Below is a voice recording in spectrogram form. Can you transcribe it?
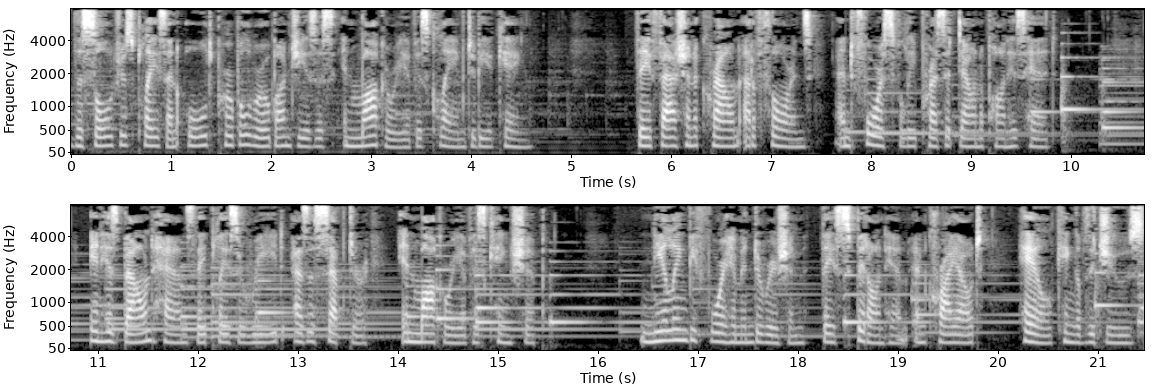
the soldiers place an old purple robe on Jesus in mockery of his claim to be a king. They fashion a crown out of thorns and forcefully press it down upon his head. In his bound hands they place a reed as a scepter in mockery of his kingship. Kneeling before him in derision, they spit on him and cry out, Hail, King of the Jews!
